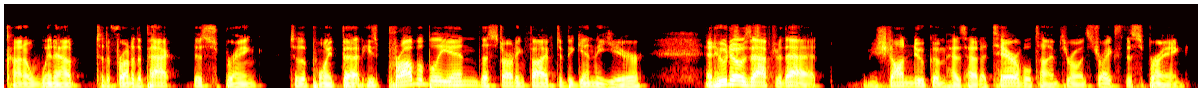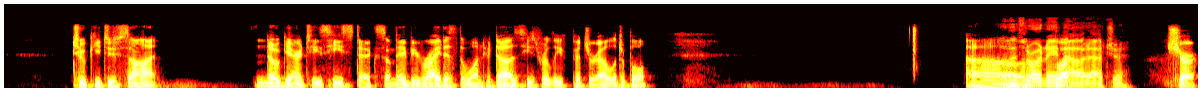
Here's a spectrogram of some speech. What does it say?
kind of went out to the front of the pack this spring to the point that he's probably in the starting five to begin the year. And who knows after that? I mean, Sean Newcomb has had a terrible time throwing strikes this spring. Touki Toussaint, no guarantees he sticks. So maybe Wright is the one who does. He's relief pitcher eligible. I'm Um, gonna throw a name but- out at you. Sure.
